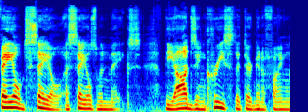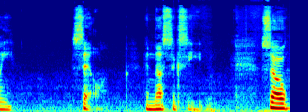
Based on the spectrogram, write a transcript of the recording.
failed sale a salesman makes, the odds increase that they're going to finally sell and thus succeed. So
